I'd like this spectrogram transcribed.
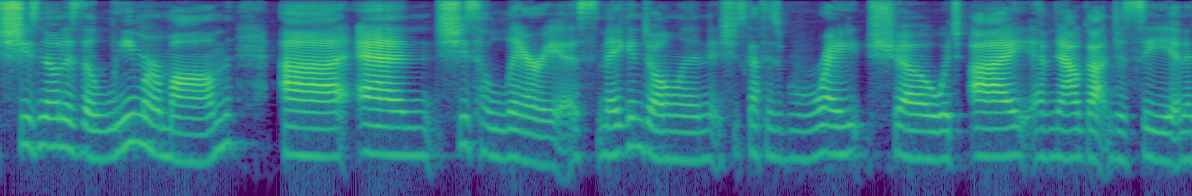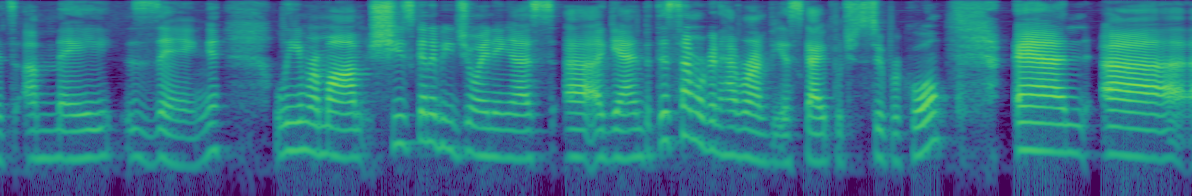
She's known as the Lemur Mom, uh, and she's hilarious. Megan Dolan. She's got this great show which I have now gotten to see, and it's amazing. Lemur Mom. She's going to be joining us uh, again, but this time we're going to have her on via Skype, which is super cool. And uh,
